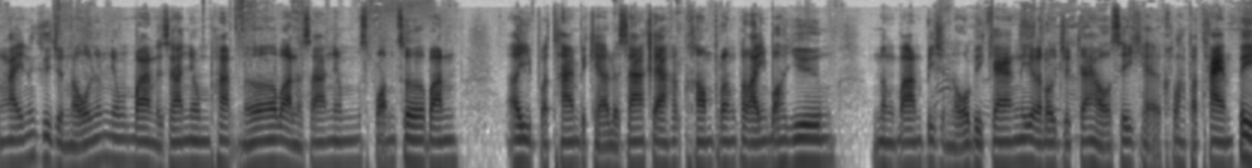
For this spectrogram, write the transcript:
ថ្ងៃហ្នឹងគឺចំណូលខ្ញុំខ្ញុំបានដោយសារខ្ញុំ partner បានដោយសារខ្ញុំ sponsor បានអីបន្ថែមពីក្រៅដោយសារការខិតខំប្រឹងប្រែងរបស់យើងនឹងបានពីចំណូលពីការងារក៏ដូចជាការរកស៊ីក្រៅខ្លះបន្ថែមទេ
